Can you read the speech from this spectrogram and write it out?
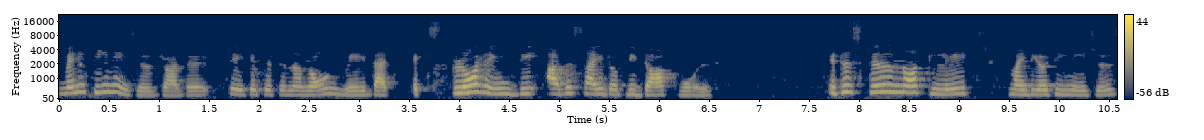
many teenagers rather, take it in a wrong way that exploring the other side of the dark world. It is still not late, my dear teenagers.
